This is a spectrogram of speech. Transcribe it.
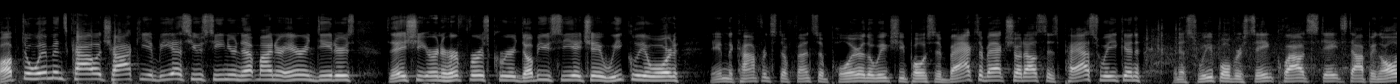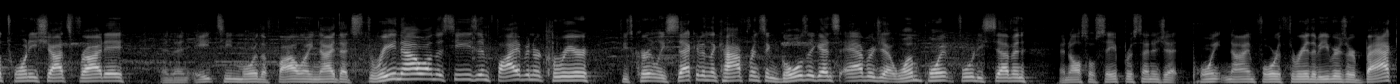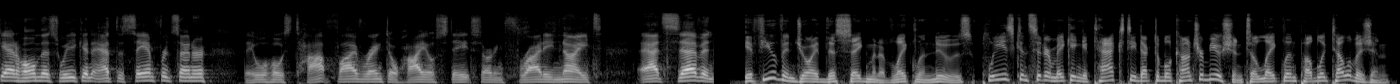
Up to women's college hockey and BSU senior netminder Erin Dieters. Today she earned her first career WCHA Weekly Award. Named the Conference Defensive Player of the Week. She posted back-to-back -back shutouts this past weekend in a sweep over St. Cloud State, stopping all 20 shots Friday and then 18 more the following night. That's three now on the season, five in her career. She's currently second in the conference in goals against average at 1.47 and also save percentage at .943. The Beavers are back at home this weekend at the Sanford Center. They will host top five ranked Ohio State starting Friday night at 7. If you've enjoyed this segment of Lakeland News, please consider making a tax-deductible contribution to Lakeland Public Television.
